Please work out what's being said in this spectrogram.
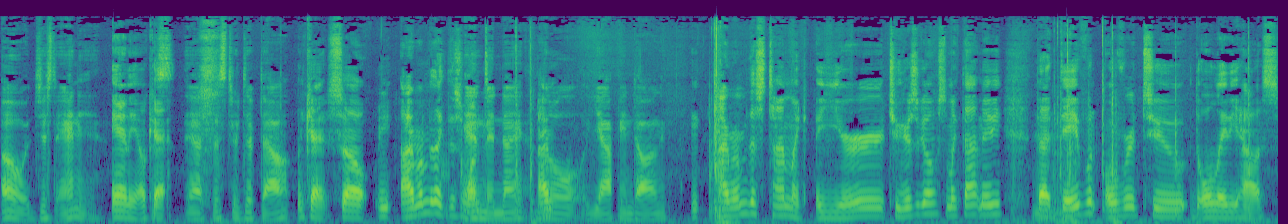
Oh, just Annie. Annie. Okay. Yeah, sister dipped out. Okay. So I remember like this one. And midnight, I'm- little yapping dog. I remember this time like a year, two years ago, something like that, maybe. That Dave went over to the old lady house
